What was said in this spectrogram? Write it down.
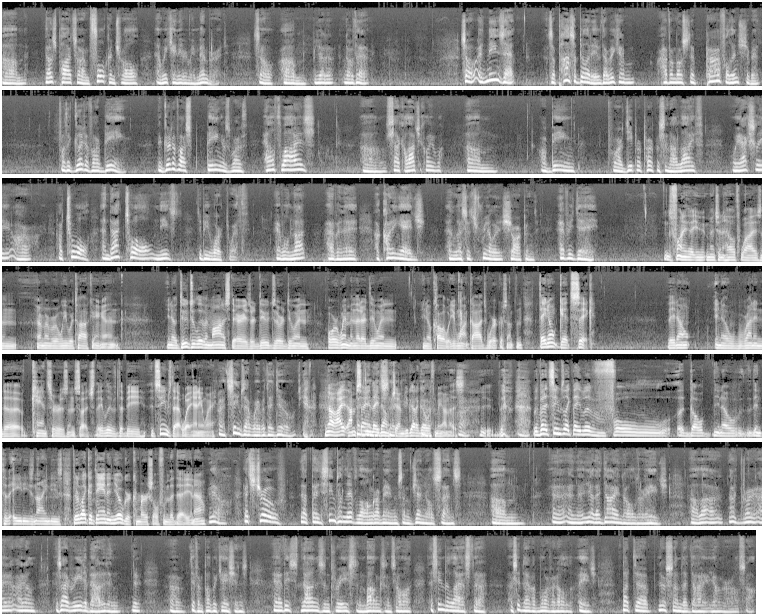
Um, those parts are in full control, and we can't even remember it. So um, you got to know that. So it means that it's a possibility that we can have a most powerful instrument for the good of our being. The good of our being is worth health-wise, uh, psychologically, um, our being for a deeper purpose in our life. We actually are a tool, and that tool needs to be worked with. It will not have an, a, a cutting edge unless it's really sharpened every day. It's funny that you mentioned health wise, and I remember we were talking, and you know, dudes who live in monasteries, or dudes who are doing, or women that are doing, you know, call it what you want, God's work or something. They don't get sick. They don't you know, run into cancers and such. They live to be. It seems that way anyway. It seems that way, but they do. no, I, am saying do they don't, sick. Jim. You got to go Yeah. with me on this. Right. but it seems like they live full adult. You know, into the 80s, 90s. They're like a Dannon yogurt commercial from the day. You know. Yeah, it's true that they seem to live longer. I mean, in some general sense, um, uh, and they, yeah, they die in the older age. A lot, not very. I, I don't. As I read about it in uh, uh, different publications, uh, these nuns and priests and monks and so on, they seem to last. Uh, they seem to have a more of an old age, but uh, there's some that die younger also.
